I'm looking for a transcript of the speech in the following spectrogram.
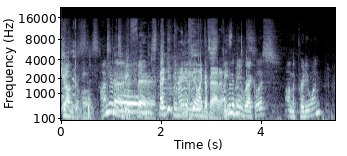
chunk of them. I'm gonna To be fair, I do kind of feel like a badass. I'm gonna be reckless on the pretty one.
